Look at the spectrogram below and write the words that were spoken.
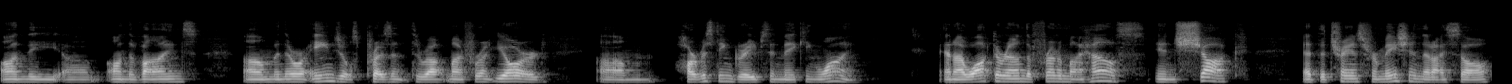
on the uh, on the vines, um, and there were angels present throughout my front yard, um, harvesting grapes and making wine. And I walked around the front of my house in shock at the transformation that I saw.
